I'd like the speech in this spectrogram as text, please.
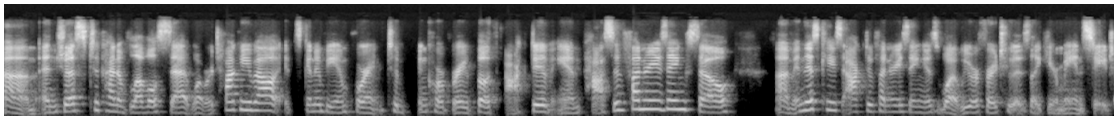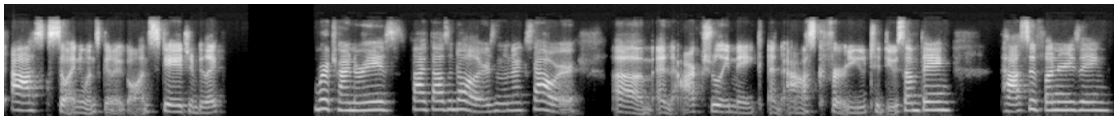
Um, and just to kind of level set what we're talking about, it's going to be important to incorporate both active and passive fundraising. So um, in this case, active fundraising is what we refer to as like your main stage asks. So anyone's going to go on stage and be like, we're trying to raise $5,000 in the next hour um, and actually make an ask for you to do something. Passive fundraising,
